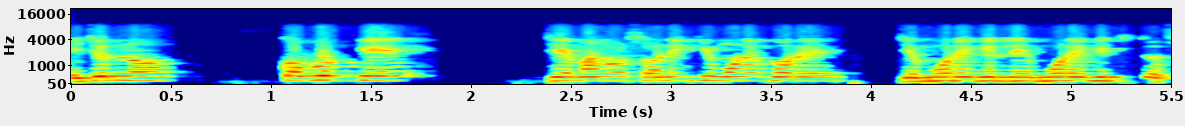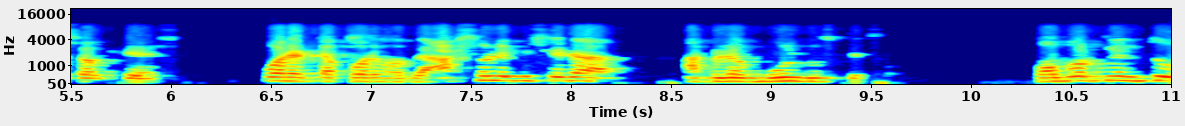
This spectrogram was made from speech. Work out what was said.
এই জন্য কবরকে যে মানুষ অনেকেই মনে করে যে মরে গেলে মরে গেছি তো সব শেষ, পরেরটা পরে হবে। আসলে বিষয়টা আপনারা ভুল বুঝতেছেন। কবর কিন্তু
